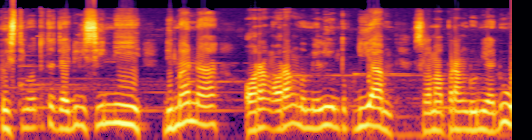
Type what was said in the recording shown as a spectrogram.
peristiwa itu terjadi di sini. Di mana orang-orang memilih untuk diam selama Perang Dunia II.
